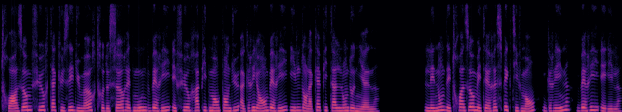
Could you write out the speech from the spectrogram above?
trois hommes furent accusés du meurtre de Sir Edmund Berry et furent rapidement pendus à Grian-Berry Hill dans la capitale londonienne. Les noms des trois hommes étaient respectivement Green, Berry et Hill.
